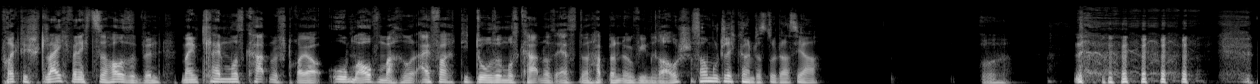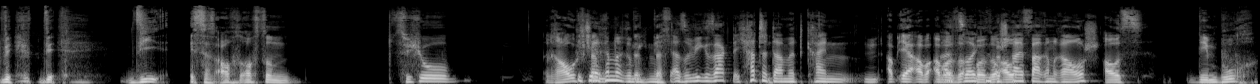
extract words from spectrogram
praktisch gleich, wenn ich zu Hause bin, meinen kleinen Muskatnussstreuer oben aufmachen und einfach die Dose Muskatnuss essen und hab dann irgendwie einen Rausch. Vermutlich könntest du das ja. Oh. wie, wie, wie ist das auch, auch so ein Psycho-Rausch? Ich erinnere mich Das- nicht. Also wie gesagt, ich hatte damit keinen ja, aber, aber so, aber so aus, beschreibbaren Rausch. aus dem Buch,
